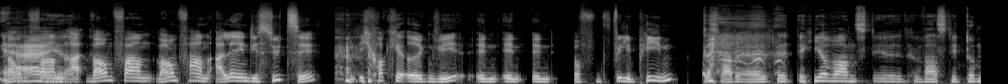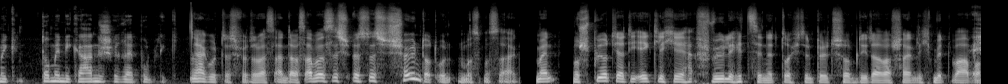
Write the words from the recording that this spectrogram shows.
Warum, ja, fahren, ja. warum, fahren, warum fahren alle in die Südsee und ich hocke hier irgendwie in, in, in, auf Philippinen das war äh, hier war es die, die Dominik Dominikanische Republik. Ja gut, das wieder was anderes. Aber es ist, es ist schön dort unten, muss man sagen. Ich meine, man spürt ja die eklige, schwüle Hitze nicht durch den Bildschirm, die da wahrscheinlich mit war. Aber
